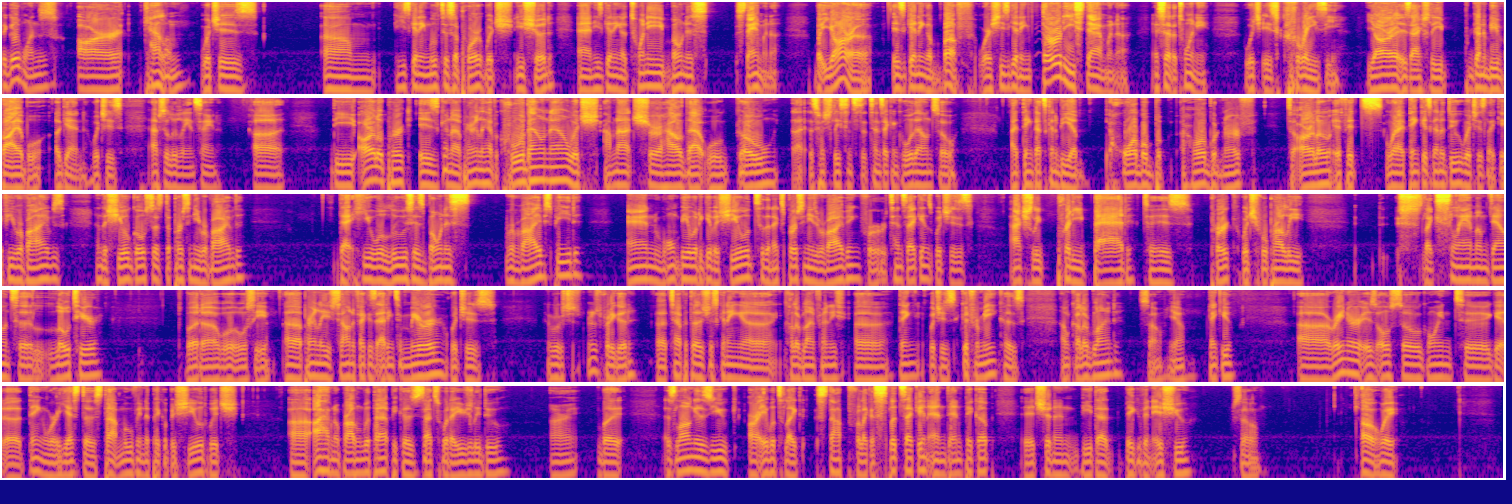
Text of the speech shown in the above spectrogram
the good ones are Callum, which is um he's getting moved to support, which he should, and he's getting a 20 bonus stamina. But Yara is getting a buff where she's getting 30 stamina instead of 20, which is crazy. Yara is actually going to be viable again, which is absolutely insane. Uh, the Arlo perk is going to apparently have a cooldown now, which I'm not sure how that will go, uh, especially since the 10 second cooldown. So I think that's going to be a horrible, horrible nerf to Arlo if it's what I think it's gonna do, which is like if he revives and the shield goes to the person he revived, that he will lose his bonus revive speed and won't be able to give a shield to the next person he's reviving for 10 seconds, which is actually pretty bad to his perk, which will probably like slam him down to low tier. But uh, we'll, we'll see. Uh, apparently, sound effect is adding to mirror, which is which is pretty good uh, Tabitha is just getting a colorblind friendly uh, thing, which is good for me because I'm colorblind. So yeah, thank you. Uh, is also going to get a thing where he has to stop moving to pick up his shield, which uh, I have no problem with that because that's what I usually do. All right, but as long as you are able to like stop for like a split second and then pick up, it shouldn't be that big of an issue. So, oh wait,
